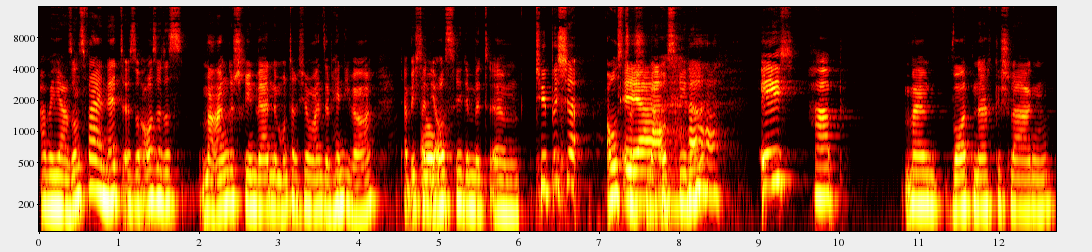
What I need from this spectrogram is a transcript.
Aber ja, sonst war er nett, also außer dass mal angeschrien werden im Unterricht, wenn man an seinem Handy war. Da habe ich dann oh. die Ausrede mit ähm, typische Austauschschüler-Ausrede. Ja. Ich habe mein Wort nachgeschlagen.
